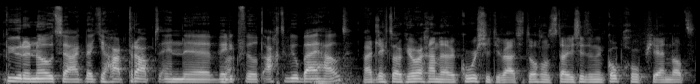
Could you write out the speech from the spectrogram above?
pure noodzaak dat je hard trapt en weet Maar- ik veel het achterwiel bijhoudt. Maar het ligt ook heel erg aan de koerssituatie, toch? Want stel je zit in een kopgroepje en dat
